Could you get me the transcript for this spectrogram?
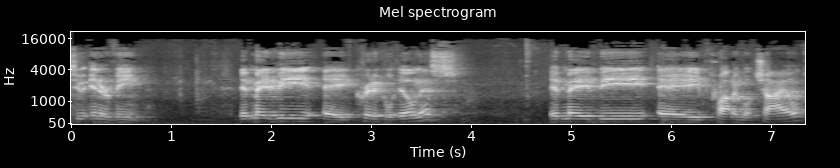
to intervene. It may be a critical illness, it may be a prodigal child,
